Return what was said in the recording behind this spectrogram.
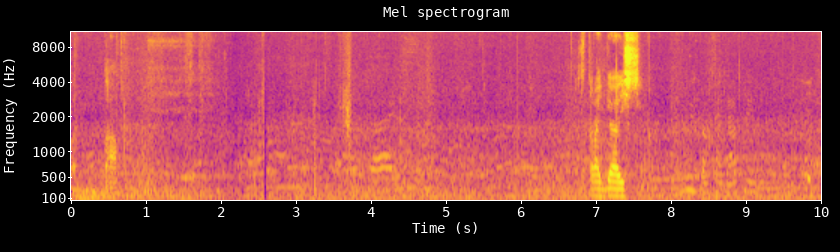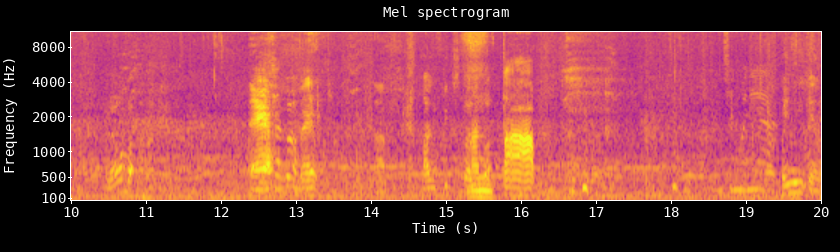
Mantap. Strike guys. Eh. Mantap. Apa ini kayak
